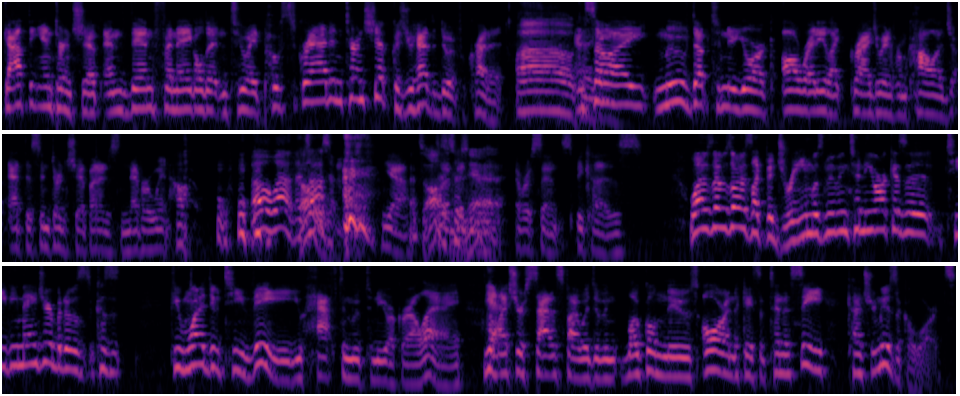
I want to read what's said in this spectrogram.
got the internship, and then finagled it into a post grad internship because you had to do it for credit. Oh, okay. and so I moved up to New York already, like graduated from college at this internship, and I just never went home. oh wow, that's Oh. awesome. yeah, That's So awesome, I've been yeah. here ever since because well, that was always like the dream was moving to New York as a TV major, but it was because if you want to do TV, you have to move to New York or LA, Yeah. unless you're satisfied with doing local news, or in the case of Tennessee, country music awards,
